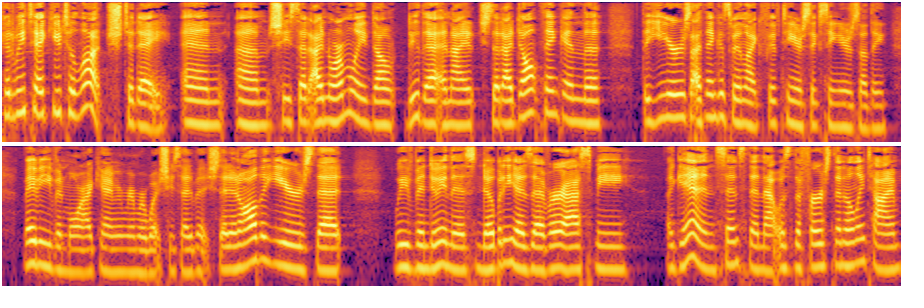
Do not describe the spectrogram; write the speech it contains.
could we take you to lunch today? And um, she said i normally don't do that. And i she said i don't think in the the years, I think it's been like 15 or 16 years, or something, maybe even more. I can't even remember what she said, but she said, in all the years that we've been doing this, nobody has ever asked me again since then. That was the first and only time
